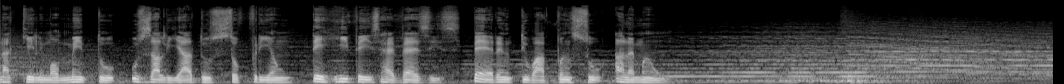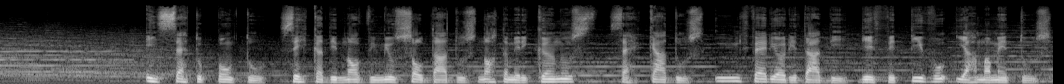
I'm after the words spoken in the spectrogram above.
Naquele momento, os aliados sofriam terríveis reveses perante o avanço alemão. Em certo ponto, cerca de 9 mil soldados norte-americanos, cercados em inferioridade de efetivo e armamentos,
